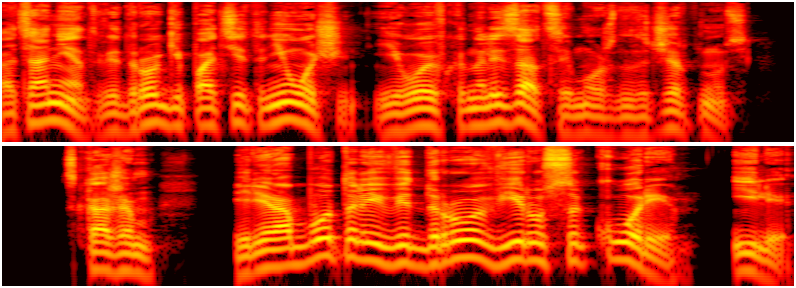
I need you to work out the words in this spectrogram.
Хотя нет, ведро гепатита не очень, его и в канализации можно зачерпнуть. Скажем, переработали ведро вируса кори или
